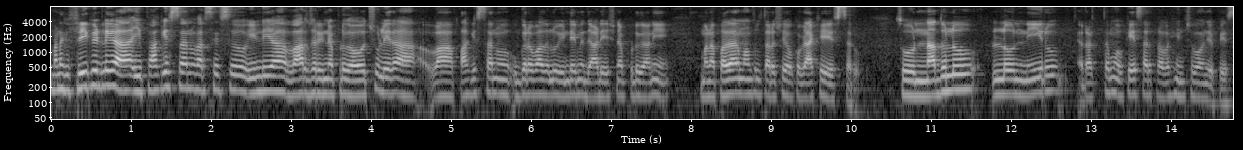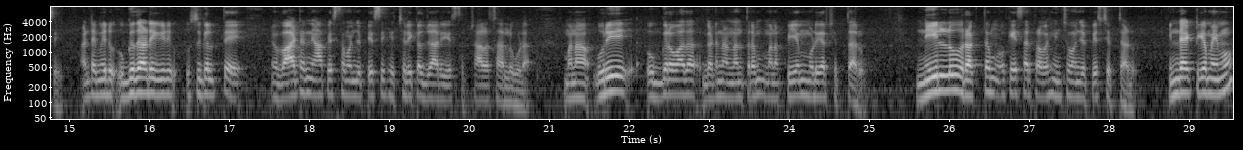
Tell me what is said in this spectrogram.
మనకి ఫ్రీక్వెంట్లీగా ఈ పాకిస్తాన్ వర్సెస్ ఇండియా వార్ జరిగినప్పుడు కావచ్చు లేదా పాకిస్తాన్ ఉగ్రవాదులు ఇండియా మీద దాడి చేసినప్పుడు కానీ మన ప్రధానమంత్రులు తరచూ ఒక వ్యాఖ్య చేస్తారు. సో నదులలో నీరు రక్తము ఒకేసారి ప్రవహించవు అని చెప్పేసి. అంటే మీరు ఉగ్రదాడి ఉసుగలిపితే మేము వాటర్ని ఆపేస్తామని చెప్పేసి హెచ్చరికలు జారీ చేస్తారు చాలాసార్లు కూడా. మన ఉరి ఉగ్రవాద ఘటన అనంతరం మన పిఎం మోడీ గారు చెప్తారు నీళ్ళు రక్తం ఒకేసారి ప్రవహించవు అని చెప్పేసి చెప్తాడు. ఇండైరెక్ట్గా మేము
